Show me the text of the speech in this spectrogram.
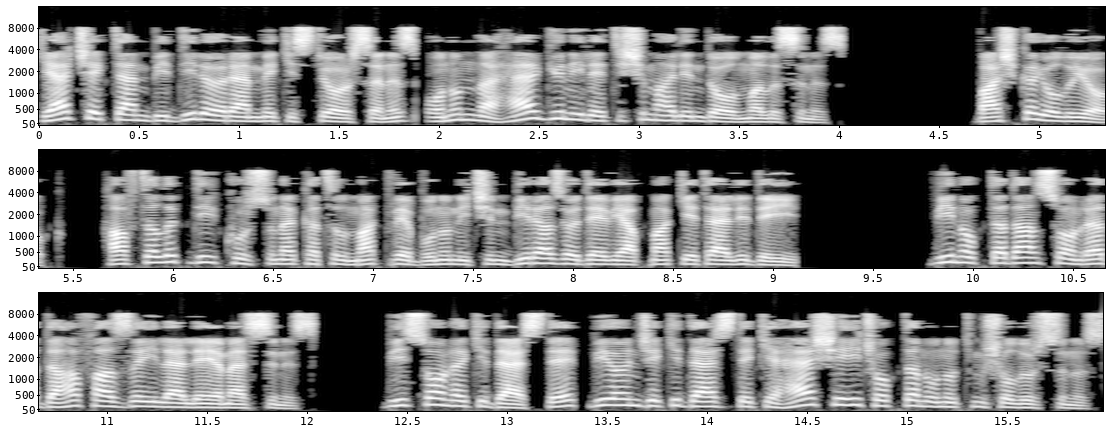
Gerçekten bir dil öğrenmek istiyorsanız, onunla her gün iletişim halinde olmalısınız. Başka yolu yok. Haftalık dil kursuna katılmak ve bunun için biraz ödev yapmak yeterli değil. Bir noktadan sonra daha fazla ilerleyemezsiniz. Bir sonraki derste, bir önceki dersteki her şeyi çoktan unutmuş olursunuz.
